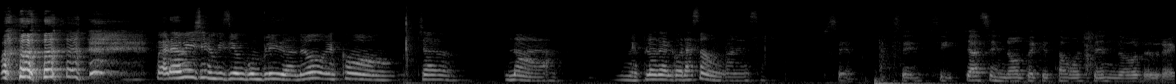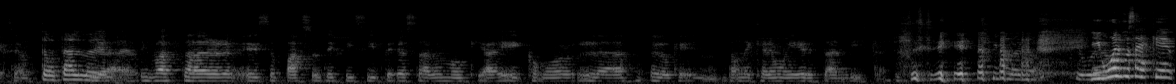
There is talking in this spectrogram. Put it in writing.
para mí ya es misión cumplida, ¿no? Es como, ya, nada. Me explota el corazón con eso. Sí, sí. Ya se nota que estamos yendo otra dirección. Totalmente. Ya, y va a estar ese paso difícil, pero sabemos que hay como la, lo que donde queremos ir está en vista. Sí. Qué bueno, qué bueno. Igual vos sabes que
